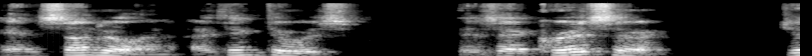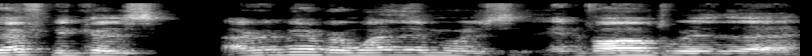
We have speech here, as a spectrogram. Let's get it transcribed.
in Sunderland? I think there was, is that Chris or Jeff? Because I remember one of them was involved with, uh,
